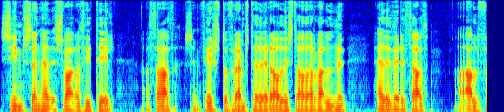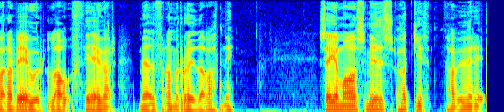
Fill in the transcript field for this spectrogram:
Simpson hefði svarað því til að það sem fyrst og fremst hefði ráði staðarvalinu hefði verið það að alfara vegur lág þegar með fram Rauða vatni. Segja má að smiðs höggið hafi verið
